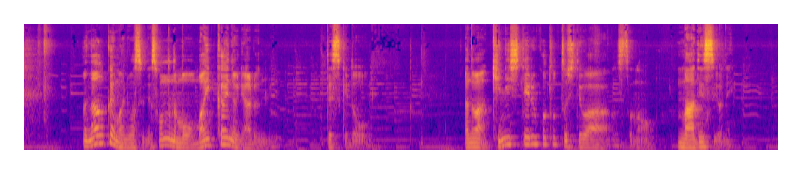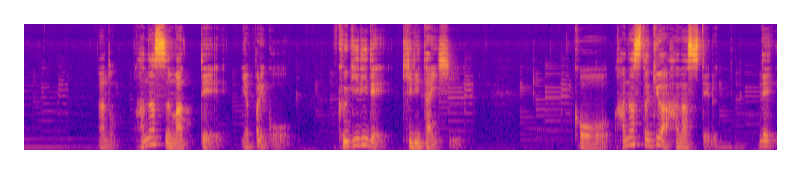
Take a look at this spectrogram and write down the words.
何回もありますよね。そんなのもう毎回のようにあるんですけど、あの、まあ、気にしてることとしては、その、間ですよね。あの、話す間ってやっぱりこう区切りで切りたいしこう話す時は話してる。で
